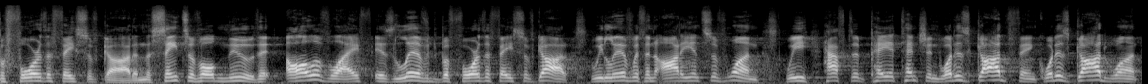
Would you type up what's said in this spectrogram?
before the face of God. And the saints of old knew that all of life is lived before the face of God. We live with an audience of one. We have to pay attention. What does God think? What does God want?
